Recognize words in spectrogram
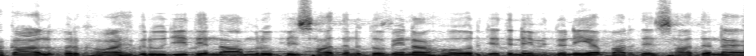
ਅਕਾਲ ਪੁਰਖ ਵਾਹਿਗੁਰੂ ਜੀ ਦੇ ਨਾਮ ਰੂਪੀ ਸਾਧਨ ਤੋਂ ਬਿਨਾ ਹੋਰ ਜਿਤਨੇ ਵੀ ਦੁਨੀਆ ਭਰ ਦੇ ਸਾਧਨ ਹੈ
